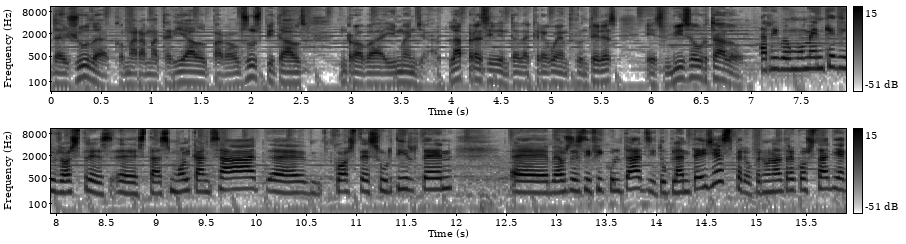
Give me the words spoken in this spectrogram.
d'ajuda, com ara material per als hospitals, roba i menjar. La presidenta de Creuem Fronteres és Lluïsa Hurtado. Arriba un moment que dius, ostres, eh, estàs molt cansat, eh, costa sortir-te'n, eh, veus les dificultats i tu planteges, però per un altre costat hi ha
